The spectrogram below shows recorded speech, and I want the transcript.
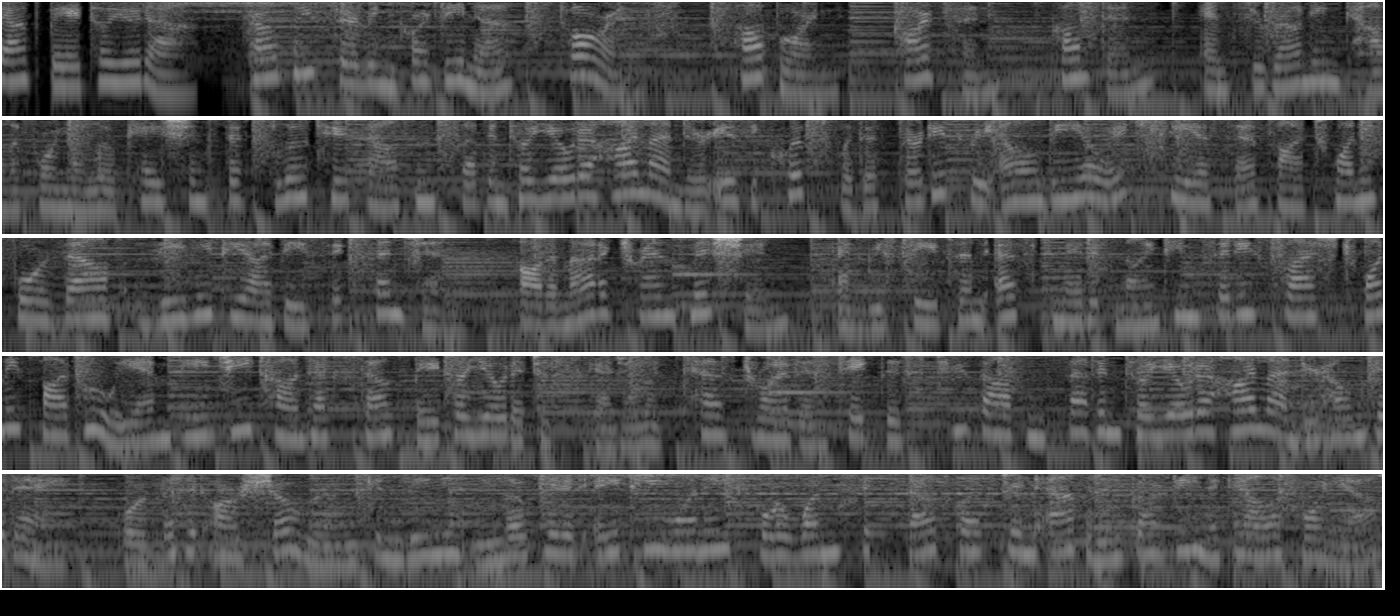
South Bay Toyota, proudly serving Gardena, Torrance, Hawthorne, Carson, Compton, and surrounding California locations this blue 2007 Toyota Highlander is equipped with a 33 L DOHC SFI 24-valve VVTi V6 engine, automatic transmission, and receives an estimated 19 city-25 UI MPG. Contact South Bay Toyota to schedule a test drive and take this 2007 Toyota Highlander home today, or visit our showroom conveniently located AT 18416 Southwestern Avenue Gardena, California,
